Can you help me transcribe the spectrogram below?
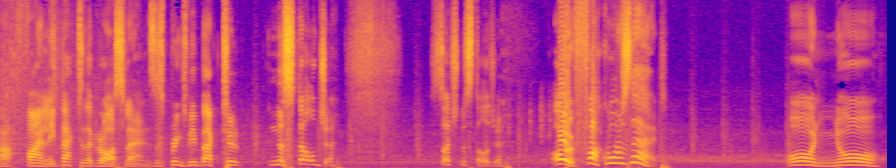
Ah, finally, back to the grasslands. This brings me back to nostalgia. Such nostalgia. Oh, fuck, what was that? Oh, no.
